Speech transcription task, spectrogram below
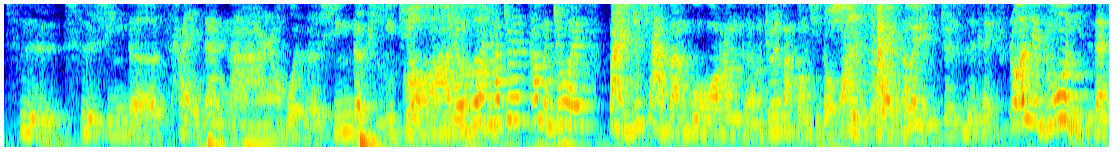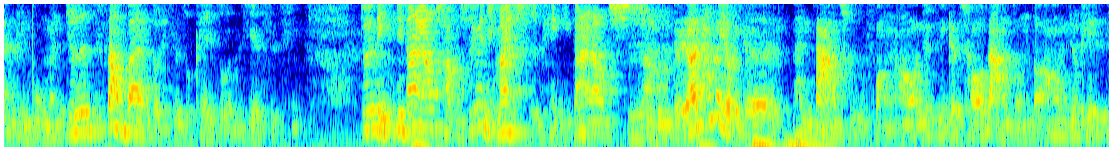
试试新的菜单啊，然后或者新的啤酒啊，哦有时候他就会他们就会办，就下班过后，他们可能就会把东西都放在菜上面，就是可以。如而且如果你是在食品部门，你就是上班的时候也是做可以做这些事情。就是你你当然要尝试，因为你卖食品，你当然要吃啊。是，对，然后他们有一个很大厨房，然后就是一个超大的中岛，然后他们就可以，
